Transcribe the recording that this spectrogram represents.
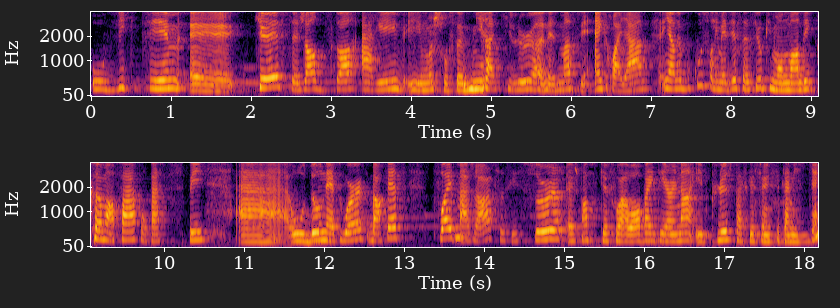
aux victimes. Euh, que ce genre d'histoire arrive et moi je trouve ça miraculeux honnêtement c'est incroyable il y en a beaucoup sur les médias sociaux qui m'ont demandé comment faire pour participer au Do Network ben, en fait faut être majeur, ça c'est sûr. Euh, je pense qu'il faut avoir 21 ans et plus parce que c'est un site américain.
